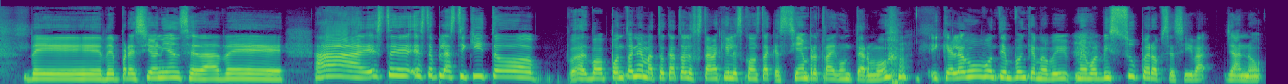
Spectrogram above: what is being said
de depresión y ansiedad de, ah, este, este plastiquito Pontonia Matuca, a todos los que están aquí les consta que siempre traigo un termo. Y que luego hubo un tiempo en que me, me volví súper obsesiva, ya no,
